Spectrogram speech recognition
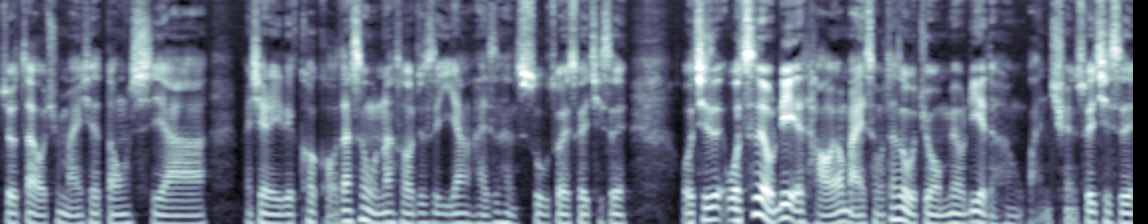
就载我去买一些东西啊，买一些哩哩扣扣。但是我那时候就是一样还是很宿醉，所以其实我其实我是有列好要买什么，但是我觉得我没有列得很完全。所以其实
